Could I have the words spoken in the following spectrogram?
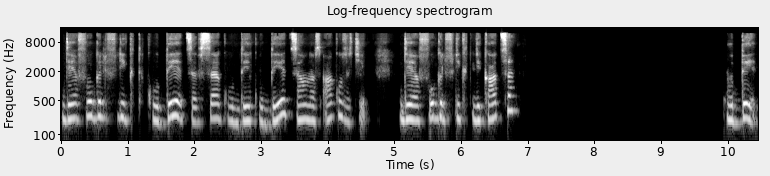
Der Vogel fliegt. Куди? Це все куди, куди? Це у нас акузатив. Der Vogel fliegt. Die Katze. Куди?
